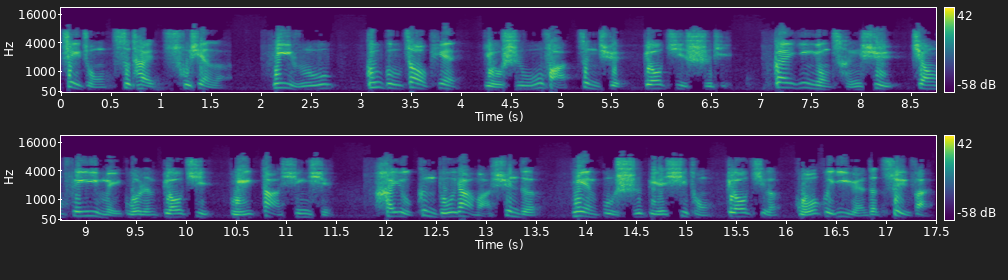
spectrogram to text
这种姿态出现了。例如，Google 照片有时无法正确标记实体，该应用程序将非裔美国人标记为大猩猩。还有更多亚马逊的。面部识别系统标记了国会议员的罪犯。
